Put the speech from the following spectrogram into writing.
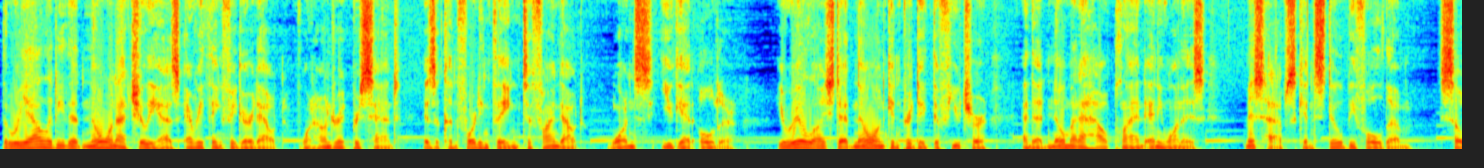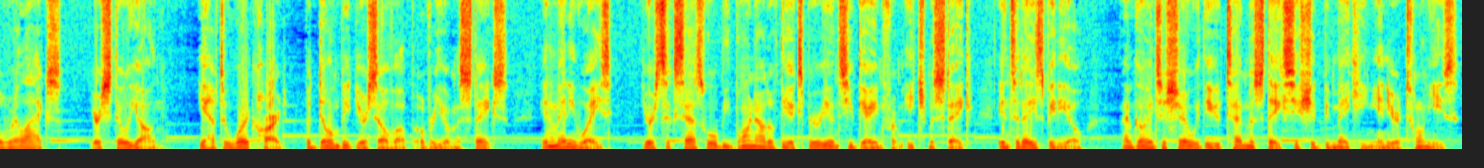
The reality that no one actually has everything figured out 100% is a comforting thing to find out once you get older. You realize that no one can predict the future and that no matter how planned anyone is, mishaps can still befall them. So relax, you're still young. You have to work hard, but don't beat yourself up over your mistakes. In many ways, your success will be born out of the experience you gain from each mistake. In today's video, I'm going to share with you 10 mistakes you should be making in your 20s.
